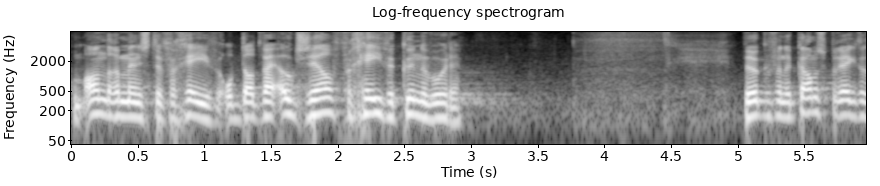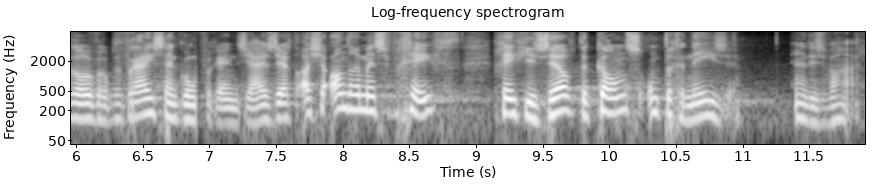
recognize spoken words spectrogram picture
om andere mensen te vergeven. Opdat wij ook zelf vergeven kunnen worden. Wilke van der Kamp spreekt erover op de Vrijstijnconferentie. Hij zegt, als je andere mensen vergeeft, geef je jezelf de kans om te genezen. En het is waar.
